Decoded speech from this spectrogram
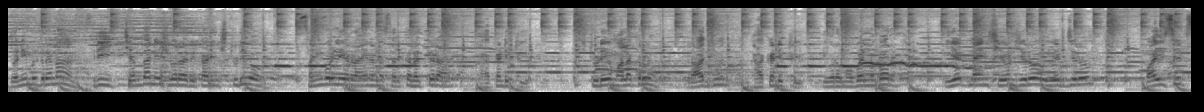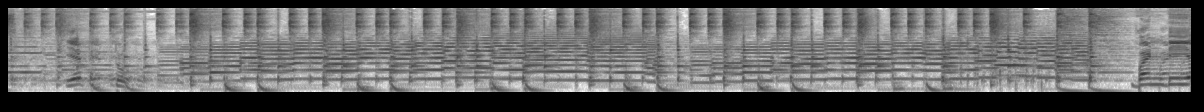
ಧ್ವನಿ ಮುದ್ರಣ ಶ್ರೀ ಚಂದನೇಶ್ವರ ರೆಕಾರ್ಡಿಂಗ್ ಸ್ಟುಡಿಯೋ ಸಂಗೊಳ್ಳಿ ರಾಯಣ್ಣನ ಸರ್ಕಲ್ ಹತ್ತಿರ ಕಾಕಂಡಿಕಿ ಸ್ಟುಡಿಯೋ ಮಾಲಕರು ರಾಜು ಕಾಕಂಡಿಕಿ ಇವರ mobile number eight nine seven zero eight zero five six eight two. ಬಂಡಿಯ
